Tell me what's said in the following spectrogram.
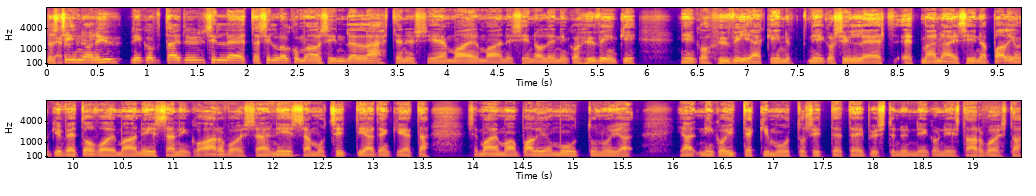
No siinä on, hy, niin kuin, täytyy silleen, että silloin kun mä oon sinne lähtenyt siihen maailmaan, niin siinä oli niin kuin hyvinkin niin kuin hyviäkin niin kuin silleen, että, että mä näin siinä paljonkin vetovoimaa niissä niin kuin arvoissa ja niissä, mutta sitten tietenkin, että se maailma on paljon muuttunut ja, ja niin kuin itsekin muuttui sitten, että ei pystynyt niin kuin niistä arvoista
